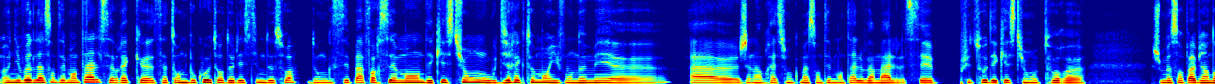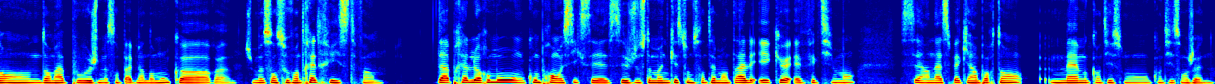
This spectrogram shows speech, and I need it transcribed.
au niveau de la santé mentale, c'est vrai que ça tourne beaucoup autour de l'estime de soi. Donc, c'est pas forcément des questions où directement ils vont nommer euh, Ah, euh, j'ai l'impression que ma santé mentale va mal. C'est plutôt des questions autour Je me sens pas bien dans, dans, ma peau, je me sens pas bien dans mon corps, je me sens souvent très triste. D'après leurs mots, on comprend aussi que c'est justement une question de santé mentale et que, effectivement, c'est un aspect qui est important, même quand ils sont, quand ils sont jeunes.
